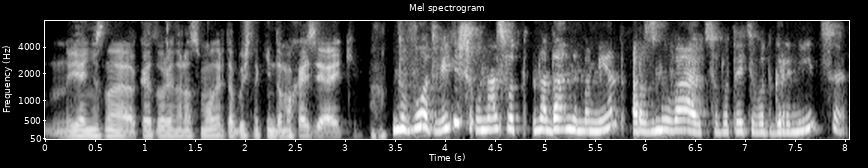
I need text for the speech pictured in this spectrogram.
ну, я не знаю, который, наверное, смотрят обычно какие-нибудь домохозяйки. Ну вот, видишь, у нас вот на данный момент размываются вот эти вот границы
